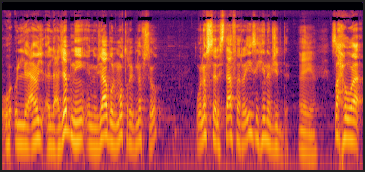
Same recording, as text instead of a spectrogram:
واللي عج... اللي عجبني إنه جابوا المطرب نفسه ونفس ال staff الرئيسي هنا في جدة. أيوه صح هو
